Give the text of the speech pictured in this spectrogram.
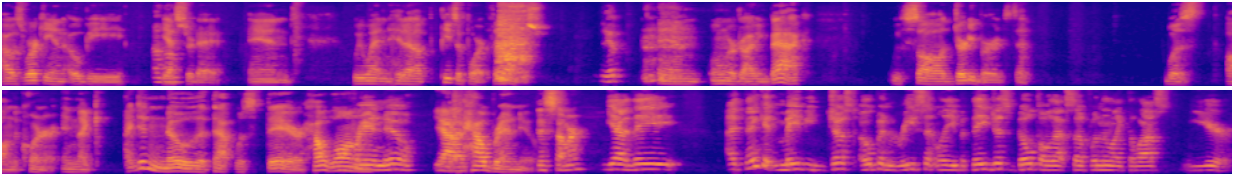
I was working in OB Uh-huh. yesterday, and we went and hit up Pizza Port for lunch. Yep. And when we were driving back, we saw Dirty Birds that was on the corner, and like I didn't know that that was there. How long? Brand new. yeah, How brand new? this summer. Yeah, they. I think it maybe just opened recently, but they just built all that stuff within like the last year,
